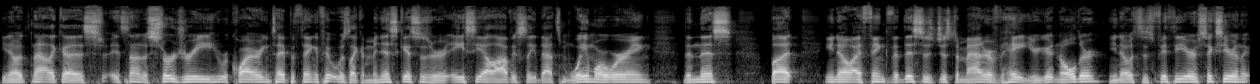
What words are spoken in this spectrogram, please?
you know, it's not like a, it's not a surgery requiring type of thing. If it was like a meniscus or ACL, obviously that's way more worrying than this. But you know, I think that this is just a matter of hey, you're getting older. You know, it's his fifth year, sixth year in the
